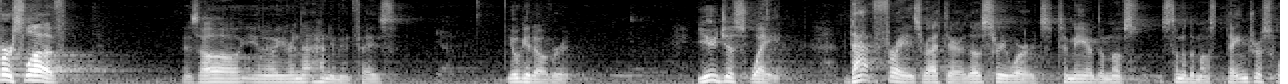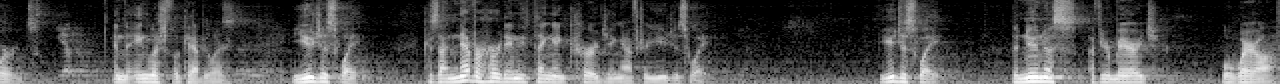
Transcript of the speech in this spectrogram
first love is, oh, you know, you're in that honeymoon phase. You'll get over it. You just wait. That phrase right there, those three words, to me are the most, some of the most dangerous words yep. in the English vocabulary. You just wait. Because I never heard anything encouraging after you just wait. You just wait. The newness of your marriage will wear off.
